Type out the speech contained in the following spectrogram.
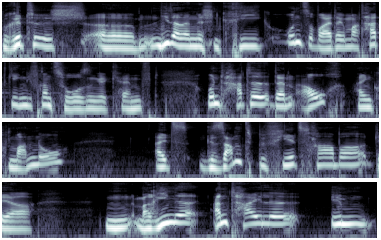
britisch-niederländischen ähm, Krieg und so weiter gemacht, hat gegen die Franzosen gekämpft und hatte dann auch ein Kommando als Gesamtbefehlshaber der Marineanteile in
